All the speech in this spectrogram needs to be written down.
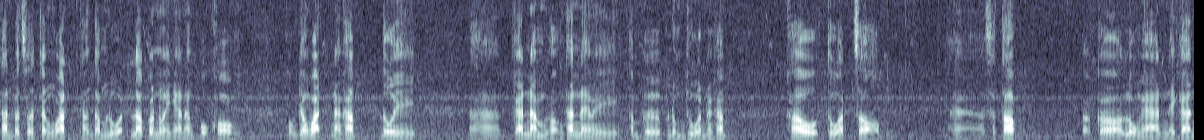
ท่านประสวดจังหวัดทางตำรวจ แล้วก็หน่วยงานทางปกครองของจังหวัดนะครับ โดยการนำของท่านในอำเภอพนมทวนนะครับ เข้าตรวจสอบอสต็อก แล้วก็โรงงานในการ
